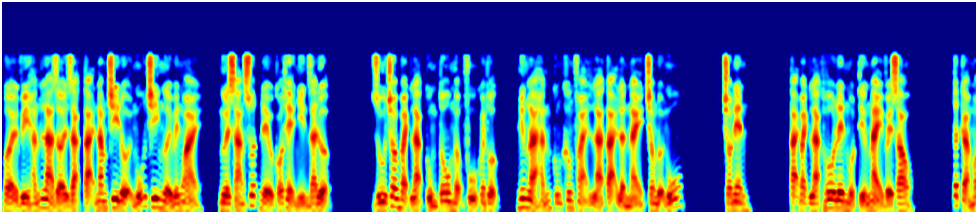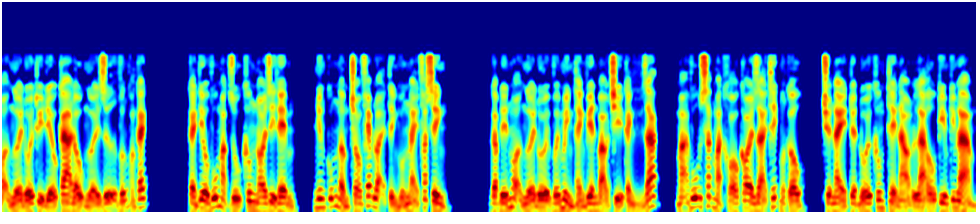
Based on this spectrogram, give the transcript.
bởi vì hắn là rời rạc tại năm tri đội ngũ chi người bên ngoài, người sáng suốt đều có thể nhìn ra được. Dù cho bạch lạc cùng tô mộng phù quen thuộc, nhưng là hắn cũng không phải là tại lần này trong đội ngũ. Cho nên, tại bạch lạc hô lên một tiếng này về sau, tất cả mọi người đối thủy điều ca đầu người giữ vững khoảng cách. Cảnh tiêu vũ mặc dù không nói gì thêm, nhưng cũng ngầm cho phép loại tình huống này phát sinh. Gặp đến mọi người đối với mình thành viên bảo trì cảnh giác, mã vũ sắc mặt khó coi giải thích một câu, chuyện này tuyệt đối không thể nào là âu kim kim làm,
